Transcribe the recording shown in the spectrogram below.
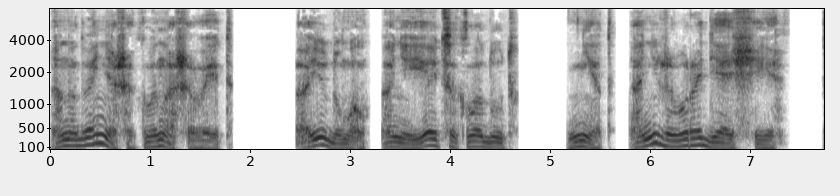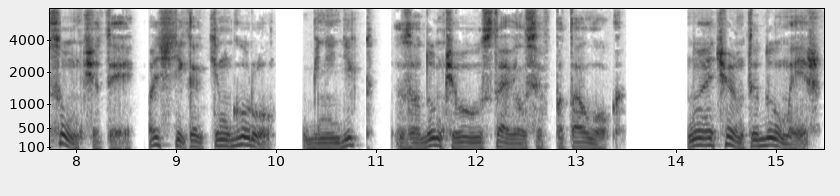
Она двойняшек вынашивает. А я думал, они яйца кладут. Нет, они живородящие, сумчатые, почти как кенгуру. Бенедикт задумчиво уставился в потолок. Ну о чем ты думаешь?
